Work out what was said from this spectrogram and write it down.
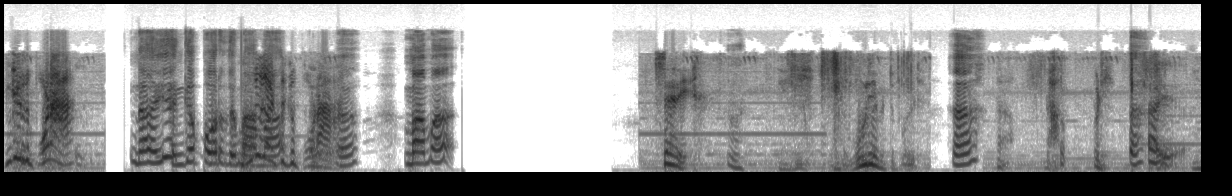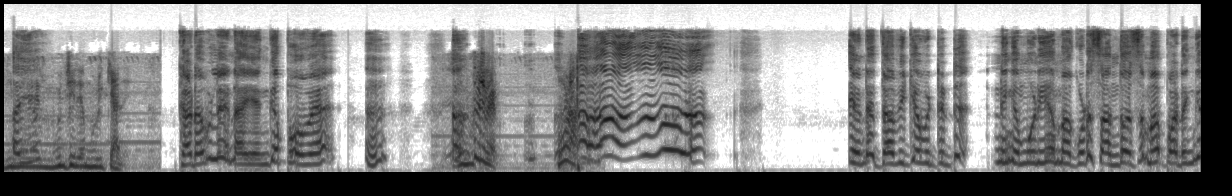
இங்க இருந்து போடா. நான் எங்க போறது மாமா? போடா. ஆ? மாமா? சரி. ஊரை விட்டு போயிடு. இனிமே மூஞ்சிலே முழிக்காது. கடவுளே நான் எங்க போவேன்? என்ன தவிக்க விட்டுட்டு நீங்க முனியம்மா கூட சந்தோஷமா படுங்க.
